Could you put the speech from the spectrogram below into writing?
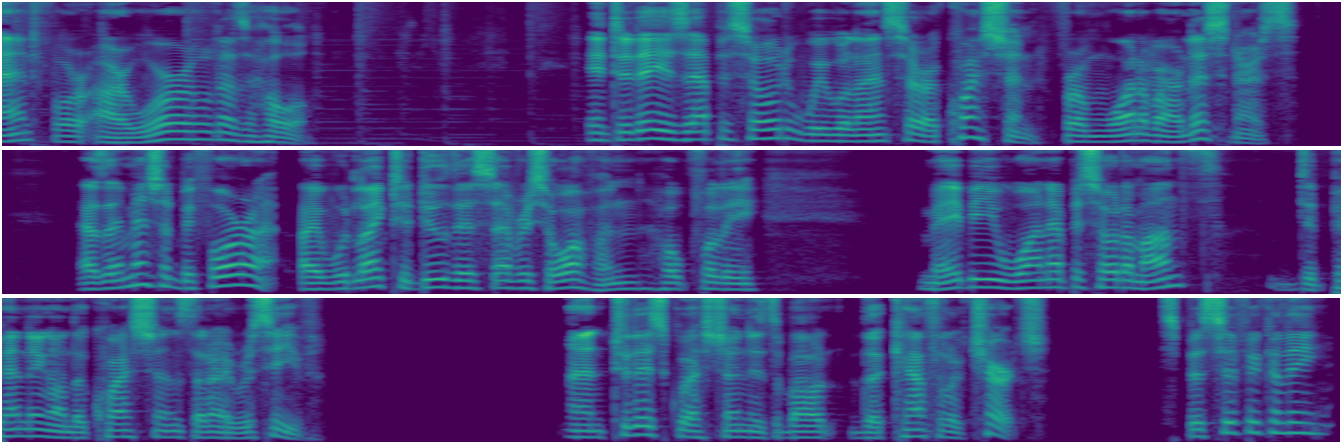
and for our world as a whole. In today's episode, we will answer a question from one of our listeners. As I mentioned before, I would like to do this every so often, hopefully, maybe one episode a month, depending on the questions that I receive. And today's question is about the Catholic Church. Specifically,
